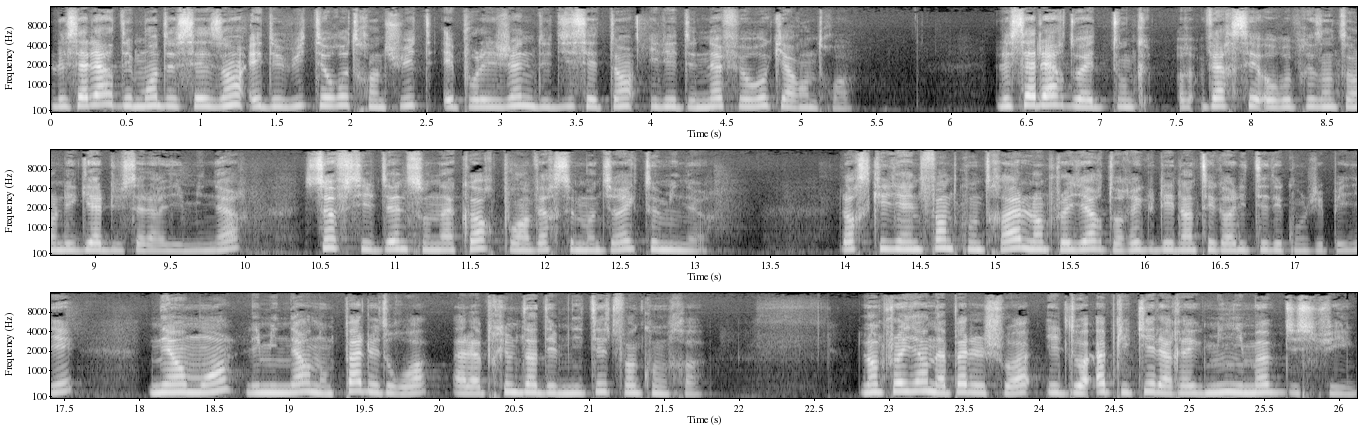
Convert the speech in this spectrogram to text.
Le salaire des moins de 16 ans est de 8,38 euros et pour les jeunes de 17 ans, il est de 9,43 euros. Le salaire doit être donc versé au représentant légal du salarié mineur, sauf s'il donne son accord pour un versement direct au mineur. Lorsqu'il y a une fin de contrat, l'employeur doit régler l'intégralité des congés payés. Néanmoins, les mineurs n'ont pas le droit à la prime d'indemnité de fin de contrat. L'employeur n'a pas le choix, il doit appliquer la règle minimum du SFIG.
